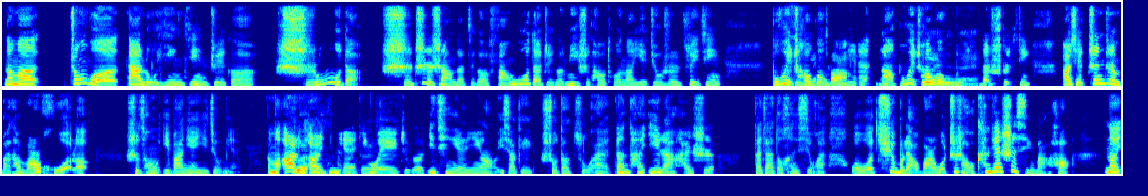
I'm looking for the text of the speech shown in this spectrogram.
那么中国大陆引进这个实物的。实质上的这个房屋的这个密室逃脱呢，也就是最近不会超过五年啊，不会超过五年的事情，而且真正把它玩火了，是从一八年、一九年。那么二零二一年，因为这个疫情原因啊，一下给受到阻碍，但它依然还是大家都很喜欢。我我去不了玩，我至少我看电视行吧？哈，那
